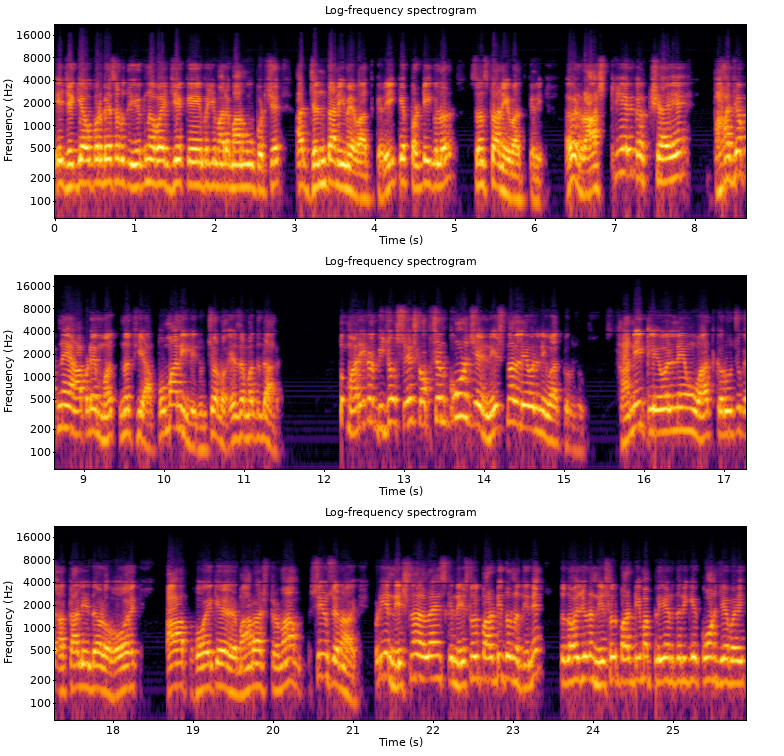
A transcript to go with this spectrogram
એ જગ્યા ઉપર બેસાડું તો યજ્ઞભાઈ જે કહે પછી મારે માનવું પડશે. આ જનતાની મેં વાત કરી કે પર્ટિક્યુલર સંસ્થાની વાત કરી. હવે રાષ્ટ્રીય કક્ષાએ ભાજપને આપણે મત નથી આપવો, માની લીધું. ચલો એઝ અ મતદાર. તો મારી આગળ બીજો શ્રેષ્ઠ ઓપ્શન કોણ છે? નેશનલ લેવલની વાત કરું છું. સ્થાનિક લેવલની હું વાત કરું છું કે અકાલી દળ હોય, આપ હોય કે મહારાષ્ટ્રમાં શિવસેના હોય. પણ એ નેશનલ અલાયન્સ કે નેશનલ પાર્ટી તો નથી ને? તો તમે જોડે નેશનલ પાર્ટીમાં પ્લેયર તરીકે કોણ છે ભાઈ?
